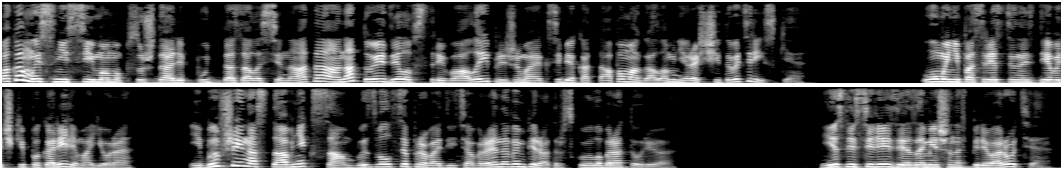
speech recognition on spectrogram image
Пока мы с Несимом обсуждали путь до зала Сената, она то и дело встревала и, прижимая к себе кота, помогала мне рассчитывать риски. Ум и непосредственность девочки покорили майора, и бывший наставник сам вызвался проводить Аврена в императорскую лабораторию. «Если Силезия замешана в перевороте»,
